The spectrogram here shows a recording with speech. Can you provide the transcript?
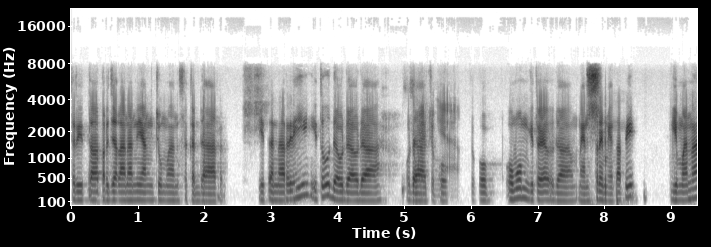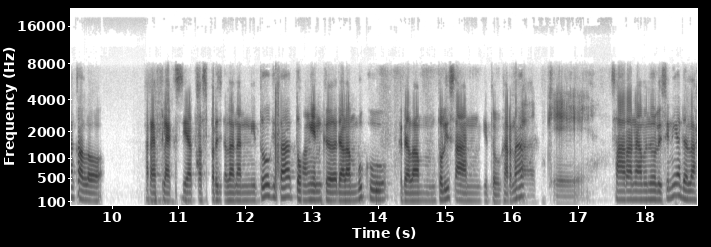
cerita perjalanan yang cuman sekedar itinerary itu udah udah udah udah cukup Ya. cukup umum gitu ya, udah mainstream ya. Tapi gimana kalau refleksi atas perjalanan itu kita tuangin ke dalam buku, ke dalam tulisan gitu. Karena Oke. sarana menulis ini adalah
